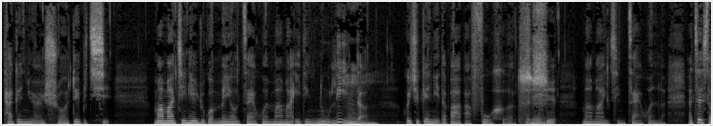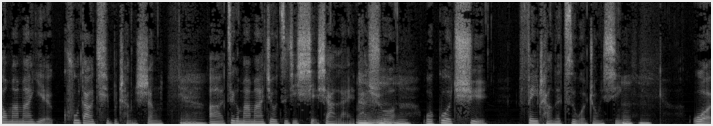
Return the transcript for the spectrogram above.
她跟女儿说：“对不起，妈妈今天如果没有再婚，妈妈一定努力的。嗯”会去跟你的爸爸复合，可是妈妈已经再婚了。那这时候妈妈也哭到泣不成声。嗯啊、呃，这个妈妈就自己写下来，她说：“嗯嗯嗯我过去非常的自我中心，我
